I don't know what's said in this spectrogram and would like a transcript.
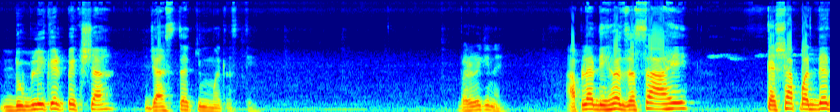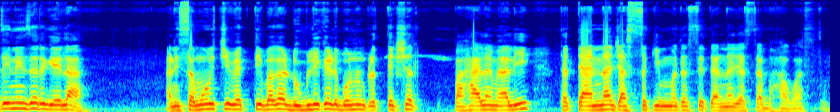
डुप्लिकेटपेक्षा जास्त किंमत असते. बरोबर की नाही? आपला देह जसा आहे तशा पद्धतीने जर गेला आणि समोरची व्यक्ती बघा डुप्लिकेट बनून प्रत्यक्षात पाहायला मिळाली तर त्यांना जास्त किंमत असते त्यांना जास्त भाव असतो.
